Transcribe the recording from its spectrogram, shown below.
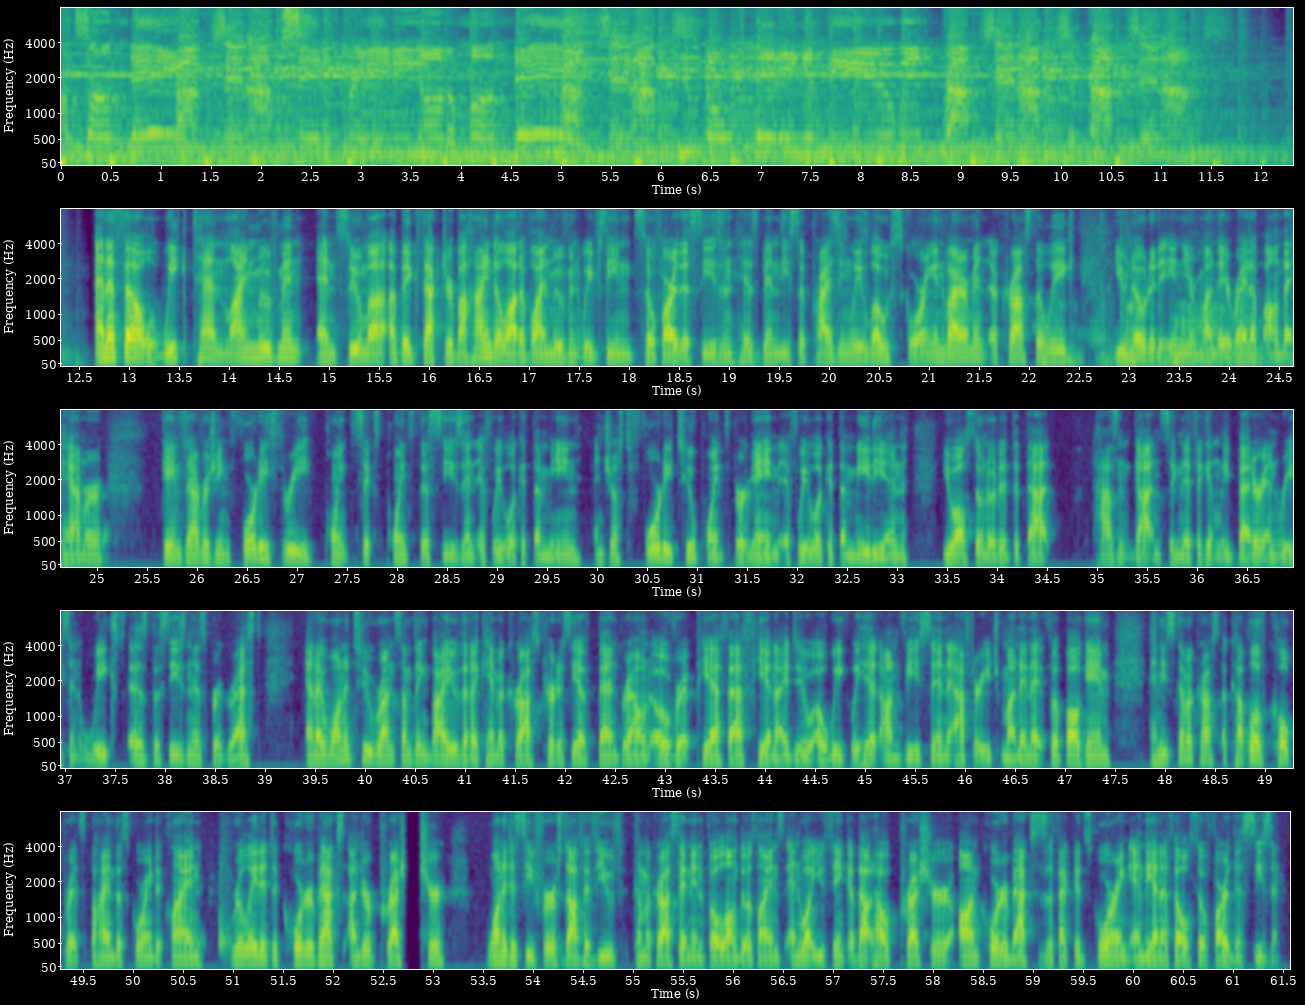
on Sunday. Props and. Sitting pretty on a Monday. Props and ops. You know it's pitting and beer with Props and ops and props and ops. NFL Week 10 line movement and Sommer, a big factor behind a lot of line movement we've seen so far this season, has been the surprisingly low scoring environment across the league. You noted in your Monday write up on the hammer. Games averaging 43.6 points this season if we look at the mean, and just 42 points per game if we look at the median. You also noted that that hasn't gotten significantly better in recent weeks as the season has progressed. And I wanted to run something by you that I came across courtesy of Ben Brown over at PFF. He and I do a weekly hit on VSIN after each Monday night football game. And he's come across a couple of culprits behind the scoring decline related to quarterbacks under pressure. Wanted to see first off if you've come across any info along those lines and what you think about how pressure on quarterbacks has affected scoring and the NFL so far this season.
